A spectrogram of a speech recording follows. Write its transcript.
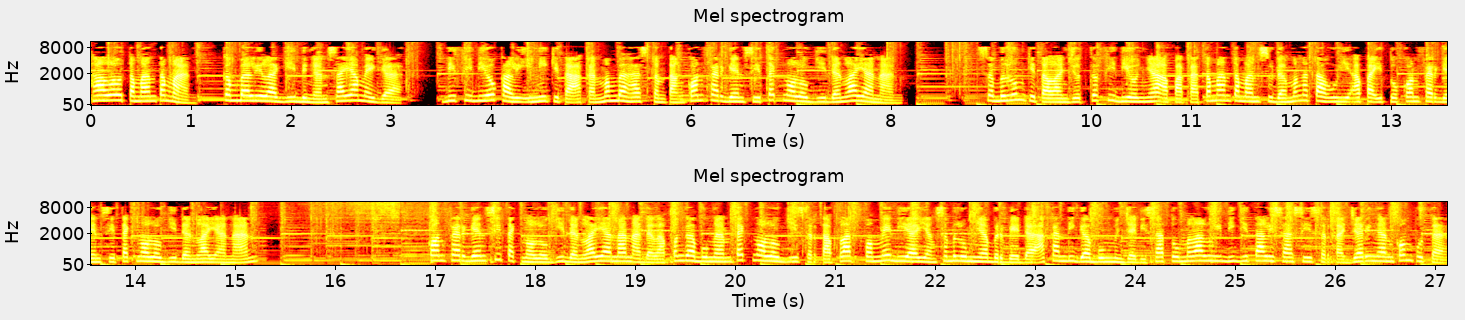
Halo teman-teman, kembali lagi dengan saya Mega. Di video kali ini kita akan membahas tentang konvergensi teknologi dan layanan. Sebelum kita lanjut ke videonya apakah teman-teman sudah mengetahui apa itu konvergensi teknologi dan layanan? Konvergensi teknologi dan layanan adalah penggabungan teknologi serta platform media yang sebelumnya berbeda akan digabung menjadi satu melalui digitalisasi serta jaringan komputer.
